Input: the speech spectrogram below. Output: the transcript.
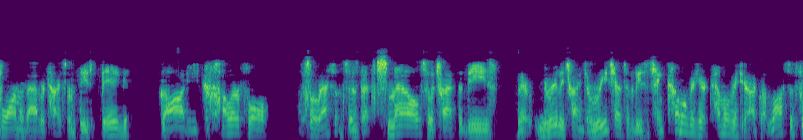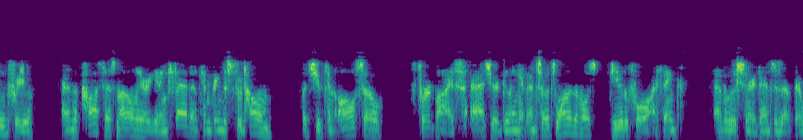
form of advertisement. These big, gaudy, colorful fluorescences that smell to attract the bees. They're really trying to reach out to the bees and saying, come over here, come over here. I've got lots of food for you. And in the process, not only are you getting fed and can bring this food home, but you can also fertilize as you're doing it. And so it's one of the most beautiful, I think, evolutionary dances out there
